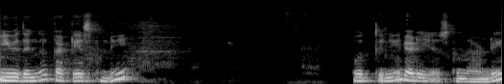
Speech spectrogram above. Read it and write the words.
ఈ విధంగా కట్టేసుకుని ఒత్తిని రెడీ చేసుకుందామండి.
